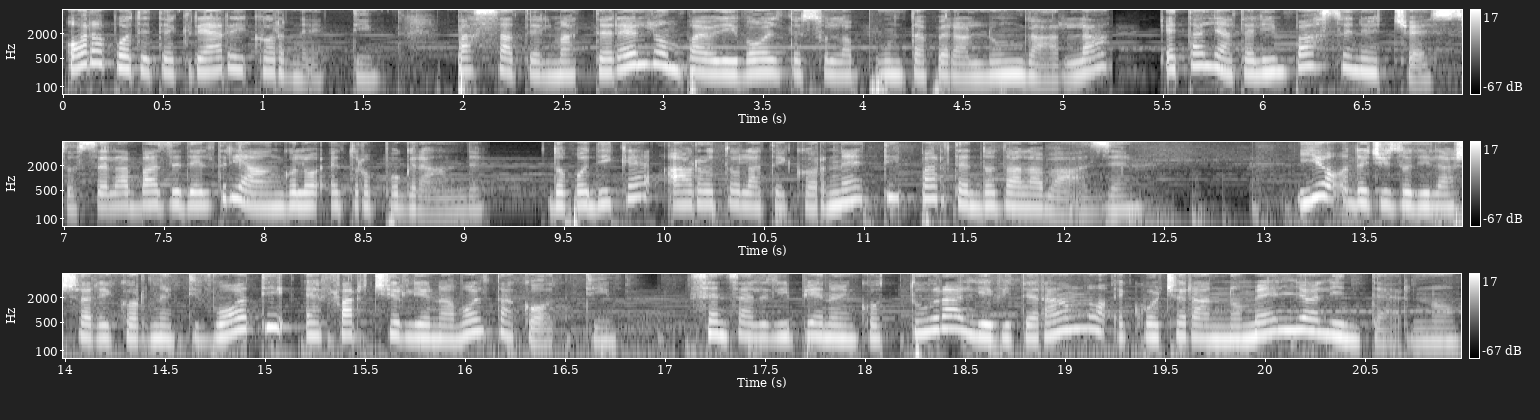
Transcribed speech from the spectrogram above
Ora potete creare i cornetti. Passate il matterello un paio di volte sulla punta per allungarla e tagliate l'impasto in eccesso se la base del triangolo è troppo grande. Dopodiché arrotolate i cornetti partendo dalla base. Io ho deciso di lasciare i cornetti vuoti e farcirli una volta cotti. Senza il ripieno in cottura lieviteranno e cuoceranno meglio all'interno.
